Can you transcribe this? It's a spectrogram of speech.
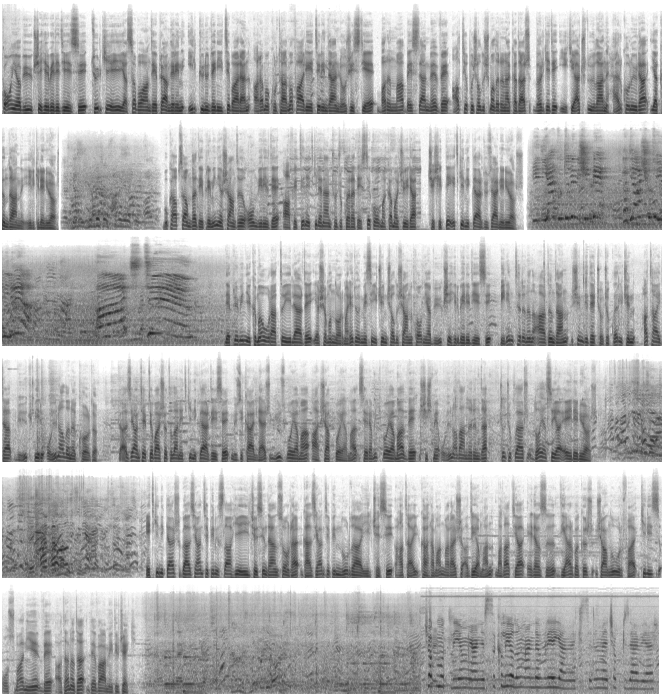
Konya Büyükşehir Belediyesi, Türkiye'yi yasa boğan depremlerin ilk gününden itibaren arama kurtarma faaliyetlerinden lojistiğe, barınma, beslenme ve altyapı çalışmalarına kadar bölgede ihtiyaç duyulan her konuyla yakından ilgileniyor. Bu kapsamda depremin yaşandığı 11 ilde afetten etkilenen çocuklara destek olmak amacıyla çeşitli etkinlikler düzenleniyor. Diğer kutunun içinde. Hadi aç kutuyu Depremin yıkıma uğrattığı illerde yaşamın normale dönmesi için çalışan Konya Büyükşehir Belediyesi, bilim tırının ardından şimdi de çocuklar için Hatay'da büyük bir oyun alanı kurdu. Gaziantep'te başlatılan etkinliklerde ise müzikaller, yüz boyama, ahşap boyama, seramik boyama ve şişme oyun alanlarında çocuklar doyasıya eğleniyor. Etkinlikler Gaziantep'in Islahiye ilçesinden sonra Gaziantep'in Nurdağ ilçesi, Hatay, Kahramanmaraş, Adıyaman, Malatya, Elazığ, Diyarbakır, Şanlıurfa, Kilis, Osmaniye ve Adana'da devam edecek. Çok mutluyum yani sıkılıyordum ben de buraya gelmek istedim ve çok güzel bir yer.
